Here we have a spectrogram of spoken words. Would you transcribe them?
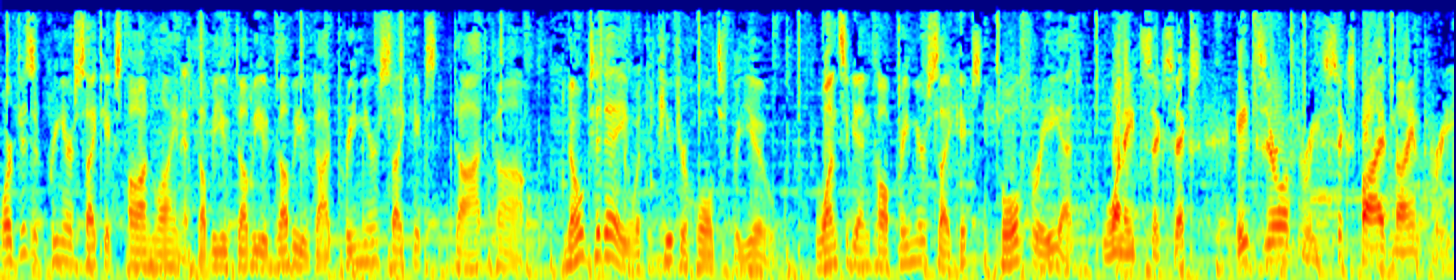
or visit Premier Psychics online at www.premierpsychics.com. Know today what the future holds for you. Once again, call Premier Psychics toll free at 1 803 6593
